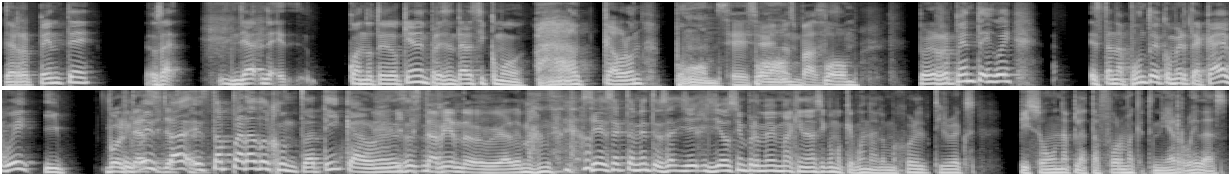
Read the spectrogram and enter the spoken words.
De repente, o sea, ya eh, cuando te lo quieren presentar así como, ah, cabrón, pum, Sí, sí, pum, pum. Pero de repente, güey, están a punto de comerte acá, güey, y Volteas güey y ya está, parado junto a ti, cabrón. Y te es- está viendo, güey. Además. Sí, exactamente. O sea, yo, yo siempre me he imaginado así como que, bueno, a lo mejor el T-Rex pisó una plataforma que tenía ruedas.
